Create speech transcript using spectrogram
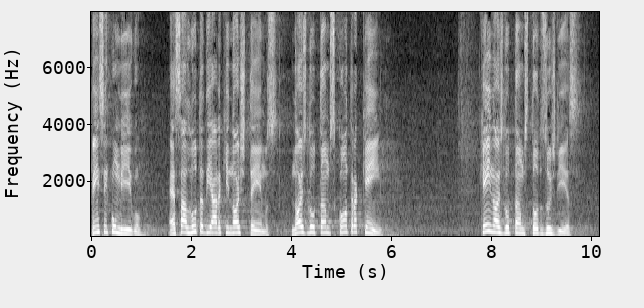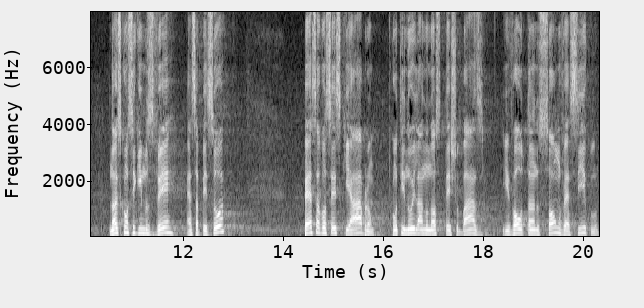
pensem comigo, essa luta diária que nós temos, nós lutamos contra quem? Quem nós lutamos todos os dias? Nós conseguimos ver essa pessoa? Peço a vocês que abram Continue lá no nosso texto base e voltando só um versículo,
